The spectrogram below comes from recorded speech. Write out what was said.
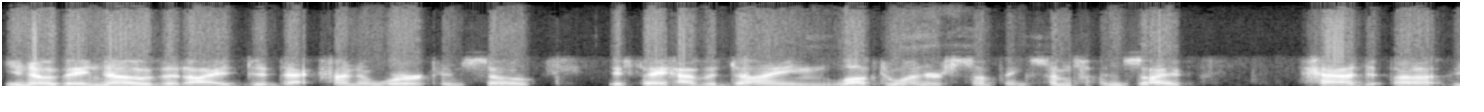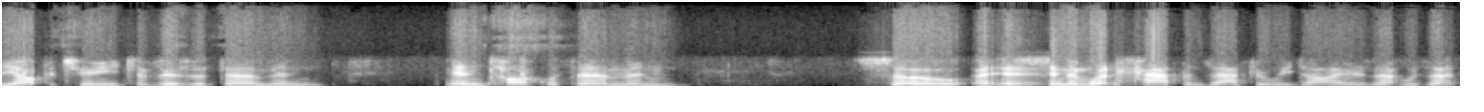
you know, they know that I did that kind of work, and so if they have a dying loved one or something, sometimes I've had uh, the opportunity to visit them and and talk with them, and so uh, and then what happens after we die? Is that was that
